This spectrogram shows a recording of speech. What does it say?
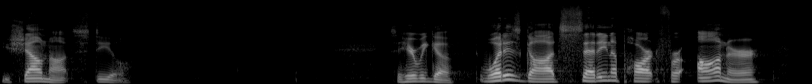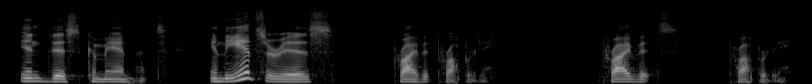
You shall not steal. So here we go. What is God setting apart for honor in this commandment? And the answer is private property. Private property.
